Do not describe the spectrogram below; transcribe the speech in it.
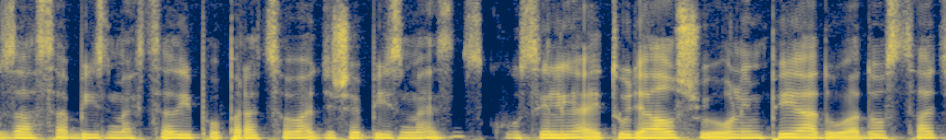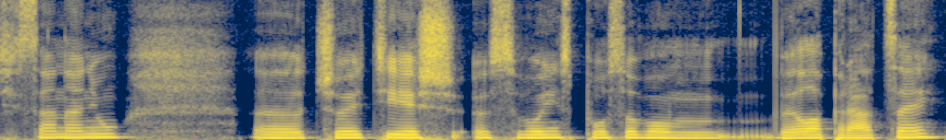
zasa by sme chceli popracovať, že by sme skúsili aj tú ďalšiu olympiádu a dostať sa na ňu, čo je tiež svojím spôsobom veľa práce.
